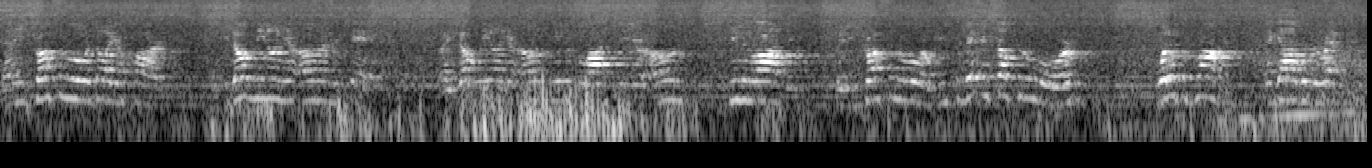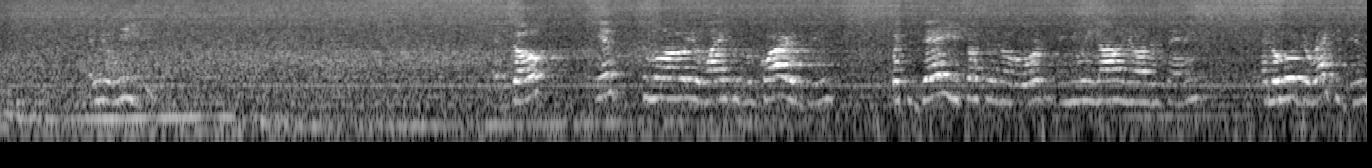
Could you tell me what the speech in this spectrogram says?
That means trust in the Lord with all your heart. You don't lean on your own understanding. Or you don't lean on your own human philosophy, your own human logic, but you trust in the Lord. When you submit yourself to the Lord, what is the promise? That God will direct you. And he'll lead you. And so, if tomorrow your life is required of you, but today you trust in the Lord and you lean not on your understanding, and the Lord directed you,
